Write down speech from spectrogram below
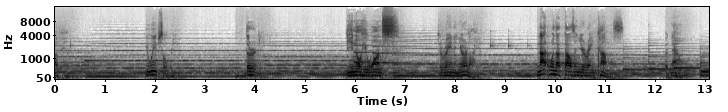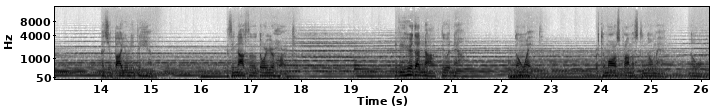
of Him? He weeps over you. Thirdly, do you know He wants to reign in your life? Not when that thousand year reign comes, but now, as you bow your knee to Him, as He knocks on the door of your heart. If you hear that knock, do it now. Don't wait, for tomorrow's promised to no man no woman.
